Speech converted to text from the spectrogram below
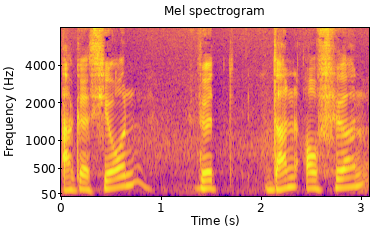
Aggression wird dann aufhören,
